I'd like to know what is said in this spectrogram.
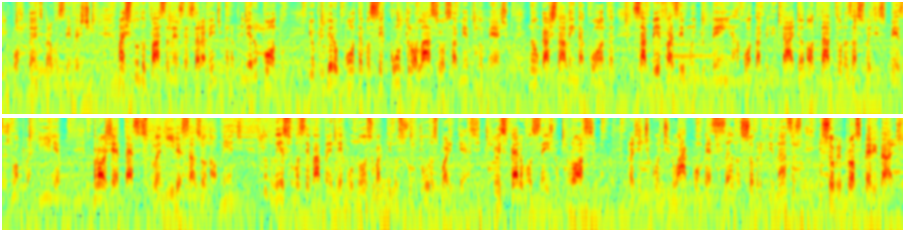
importantes para você investir. Mas tudo passa necessariamente pelo primeiro ponto. E o primeiro ponto é você controlar seu orçamento doméstico, não gastar além da conta, saber fazer muito bem a contabilidade, anotar todas as suas despesas numa planilha, projetar essas planilhas sazonalmente. Tudo isso você vai aprender conosco aqui nos futuros podcasts. Eu espero vocês no próximo para a gente continuar conversando sobre finanças e sobre prosperidade.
